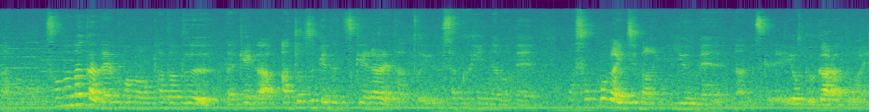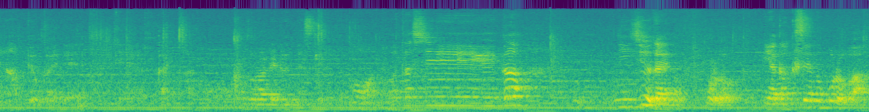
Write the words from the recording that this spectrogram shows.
あのその中でこのパドドゥだけが後付けで付けられたという作品なので、まあ、そこが一番有名なんですけどよくガラ公演発表会で、えーあの踊られるんですけれども私が20代の頃いや学生の頃は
